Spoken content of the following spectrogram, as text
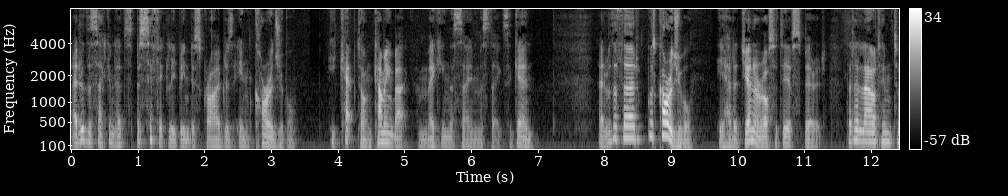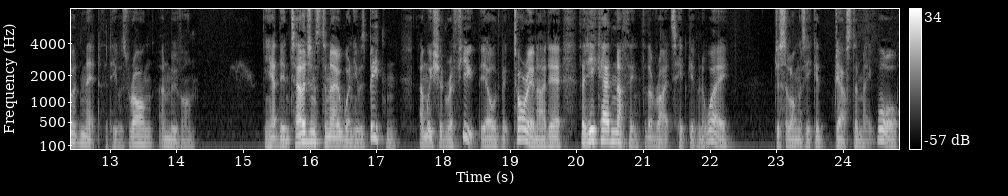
Edward II had specifically been described as incorrigible. He kept on coming back and making the same mistakes again. Edward III was corrigible. He had a generosity of spirit that allowed him to admit that he was wrong and move on. He had the intelligence to know when he was beaten, and we should refute the old Victorian idea that he cared nothing for the rights he'd given away, just so long as he could joust and make war,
